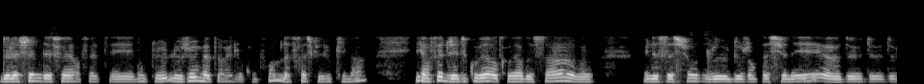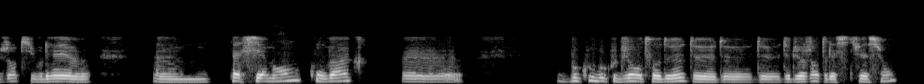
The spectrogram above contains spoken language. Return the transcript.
de la chaîne des faits en fait. Et donc le, jeu m'a permis de le comprendre la fresque du climat. Et en fait j'ai découvert au travers de ça euh, une association de, gens passionnés euh, de, gens qui voulaient euh, patiemment convaincre beaucoup beaucoup de gens autour d'eux de, de, de, l'urgence de la situation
